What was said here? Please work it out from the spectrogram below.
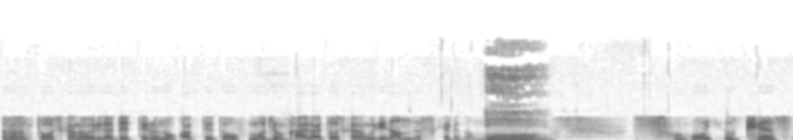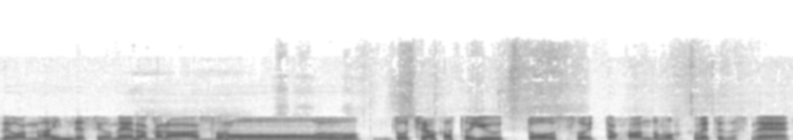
投資家の売りが出てるのかっていうと、もちろん海外投資家の売りなんですけれども、えー、そういうケースではないんですよね。だから、その、どちらかというと、そういったファンドも含めてですね、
